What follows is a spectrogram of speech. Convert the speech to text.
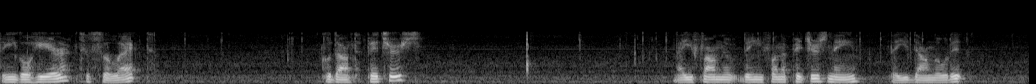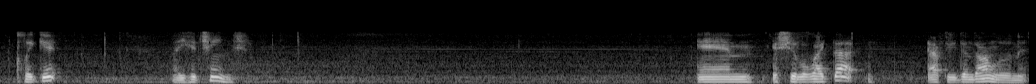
Then you go here to select. Go down to pictures. Now you found the then you found the picture's name that you downloaded. Click it. Now you hit change and it should look like that after you're done downloading it.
